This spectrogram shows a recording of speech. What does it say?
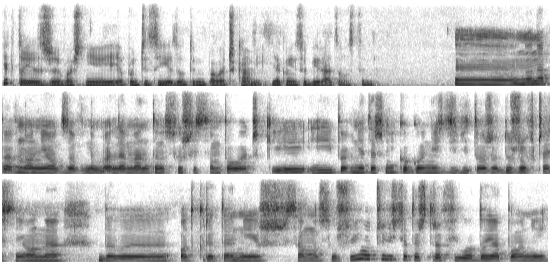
Jak to jest, że właśnie Japończycy jedzą tymi pałeczkami? Jak oni sobie radzą z tym? Yy, no na pewno nieodzownym elementem sushi są pałeczki i pewnie też nikogo nie zdziwi to, że dużo wcześniej one były odkryte niż samo sushi. Oczywiście też trafiło do Japonii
